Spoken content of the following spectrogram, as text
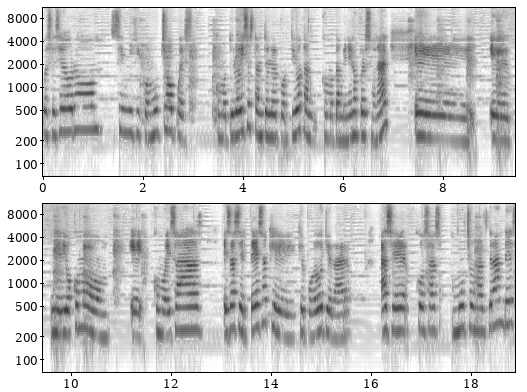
pues ese oro significó mucho, pues como tú lo dices, tanto en lo deportivo como también en lo personal. Eh, eh, me dio como, eh, como esa, esa certeza que, puedo llegar a hacer cosas mucho más grandes,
